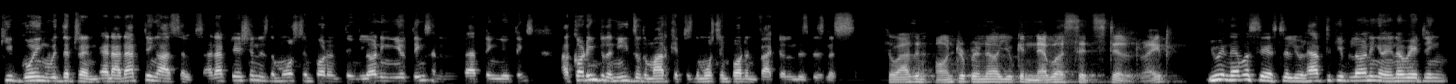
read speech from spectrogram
keep going with the trend and adapting ourselves. Adaptation is the most important thing. Learning new things and adapting new things according to the needs of the market is the most important factor in this business. So, as an entrepreneur, you can never sit still, right? you will never stay still. You'll have to keep learning and innovating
